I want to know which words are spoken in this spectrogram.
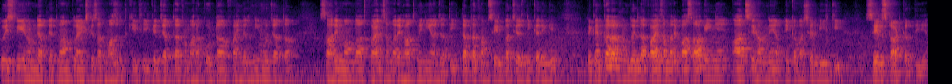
तो इसलिए हमने अपने तमाम क्लाइंट्स के साथ माजरत की थी कि जब तक हमारा कोटा फाइनल नहीं हो जाता सारे मामला फाइल्स हमारे हाथ में नहीं आ जाती, तब तक हम सेल परचेज़ नहीं करेंगे। लेकिन कल अलहमदिल्ला फाइल्स हमारे पास आ गई हैं। आज से हमने अपनी कमर्शियल डील की सेल स्टार्ट कर दी है।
